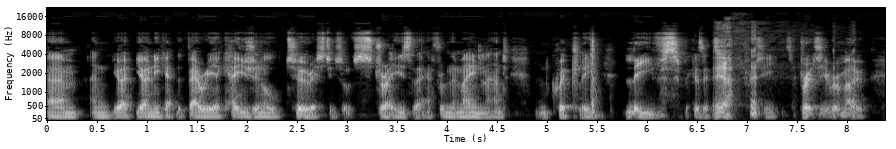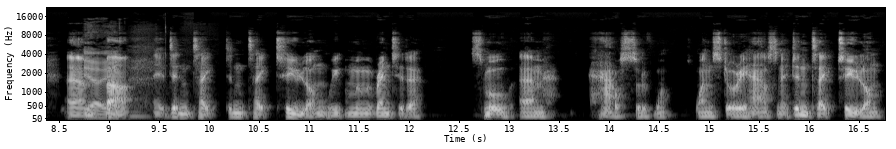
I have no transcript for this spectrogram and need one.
Um, and you, you, only get the very occasional tourist who sort of strays there from the mainland and quickly leaves because it's yeah. pretty, it's pretty remote. Um, yeah, but yeah. it didn't take didn't take too long. We, we rented a small um, house, sort of one, one story house, and it didn't take too long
